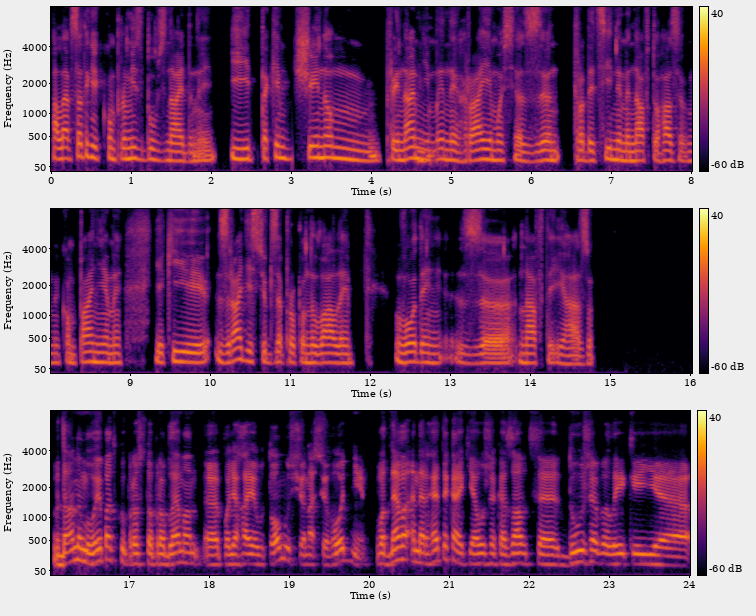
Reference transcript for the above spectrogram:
Але все-таки компроміс був знайдений, і таким чином, принаймні, ми не граємося з традиційними нафтогазовими компаніями, які з радістю б запропонували водень з нафти і газу. В даному випадку просто проблема е, полягає в тому, що на сьогодні воднева енергетика, як я вже казав, це дуже великий е,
